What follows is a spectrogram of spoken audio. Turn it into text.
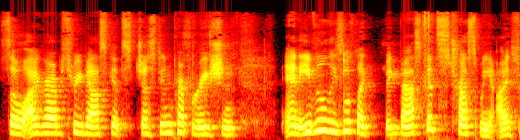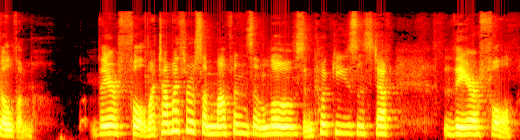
So I grabbed three baskets just in preparation. And even though these look like big baskets, trust me, I fill them. They're full. By the time I throw some muffins and loaves and cookies and stuff, they are full.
